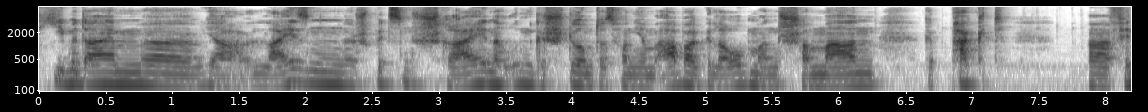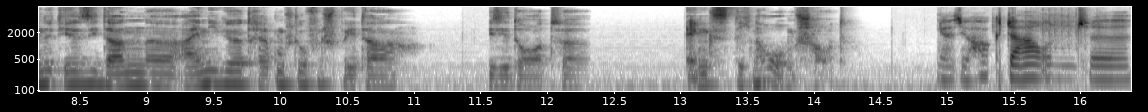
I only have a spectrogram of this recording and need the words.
die mit einem äh, ja, leisen, spitzen Schrei nach unten gestürmt ist, von ihrem Aberglauben an Schaman gepackt. Äh, findet ihr sie dann äh, einige Treppenstufen später, wie sie dort äh, ängstlich nach oben schaut. Ja, sie hockt da und äh,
